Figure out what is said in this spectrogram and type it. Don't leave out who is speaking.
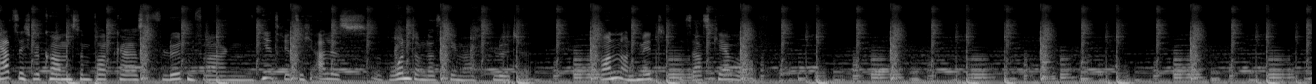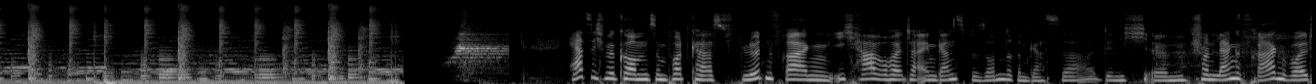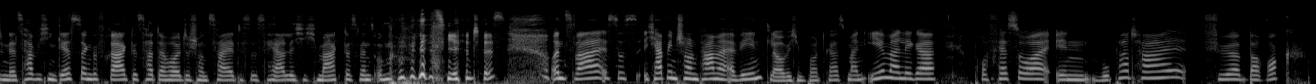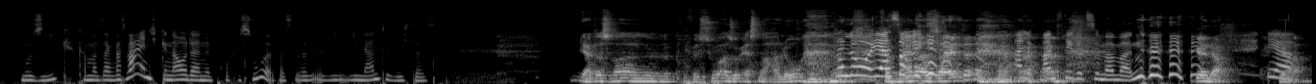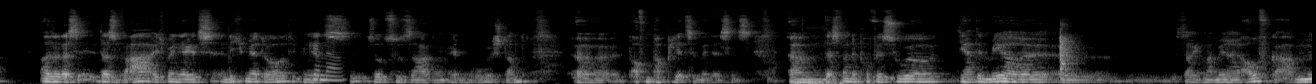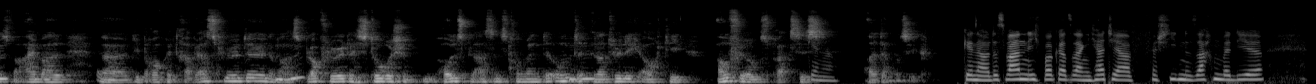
Speaker 1: Herzlich willkommen zum Podcast Flötenfragen. Hier dreht sich alles rund um das Thema Flöte. Von und mit Saskia Worf. Herzlich willkommen zum Podcast Flötenfragen. Ich habe heute einen ganz besonderen Gast da, den ich ähm, schon lange fragen wollte. Und jetzt habe ich ihn gestern gefragt. Jetzt hat er heute schon Zeit. Es ist herrlich. Ich mag das, wenn es unkompliziert ist. Und zwar ist es, ich habe ihn schon ein paar Mal erwähnt, glaube ich, im Podcast, mein ehemaliger Professor in Wuppertal für Barockmusik, kann man sagen. Was war eigentlich genau deine Professur? Was, was wie, wie nannte sich das?
Speaker 2: Ja, das war eine Professur. Also erstmal Hallo.
Speaker 1: Hallo, ja,
Speaker 2: von
Speaker 1: sorry.
Speaker 2: Seite.
Speaker 1: Hallo, Manfredo Zimmermann.
Speaker 2: genau.
Speaker 1: Ja.
Speaker 2: Ja. Also das, das war, ich bin ja jetzt nicht mehr dort, ich bin
Speaker 1: Genau.
Speaker 2: jetzt sozusagen im Ruhestand, äh, auf dem Papier zumindest. Ähm, das war eine Professur, die hatte mehrere, äh, sage ich mal, mehrere Aufgaben.
Speaker 1: Mhm.
Speaker 2: Das war einmal äh, die barocke Traversflöte, dann war
Speaker 1: Mhm.
Speaker 2: es Blockflöte, historische Holzblasinstrumente und
Speaker 1: Mhm.
Speaker 2: natürlich auch die Aufführungspraxis
Speaker 1: Genau.
Speaker 2: alter Musik.
Speaker 1: Genau, das waren, ich wollte gerade sagen, ich hatte ja verschiedene Sachen bei dir,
